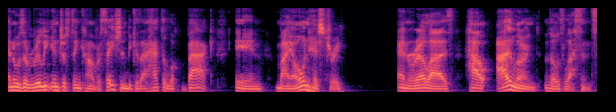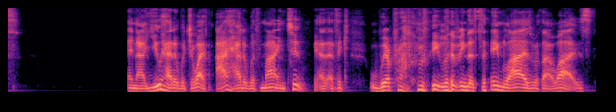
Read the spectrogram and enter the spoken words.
And it was a really interesting conversation because I had to look back in my own history and realize how I learned those lessons. And now you had it with your wife. I had it with mine too. I, think we're probably living the same lives with our wives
